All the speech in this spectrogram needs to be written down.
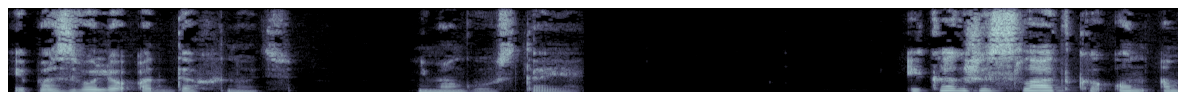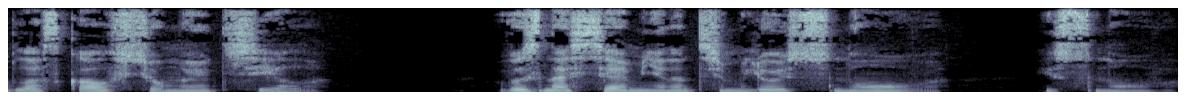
и позволю отдохнуть. Не могу устоять. И как же сладко он обласкал все мое тело, вознося меня над землей снова и снова,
